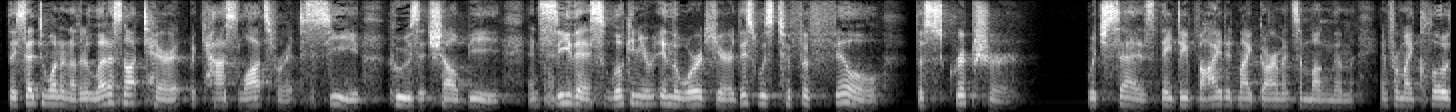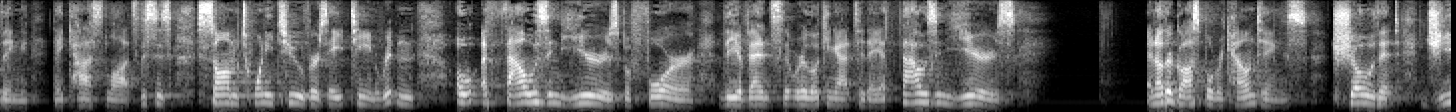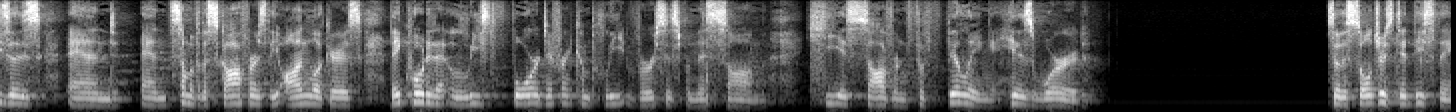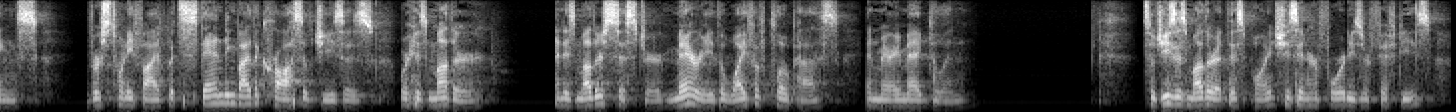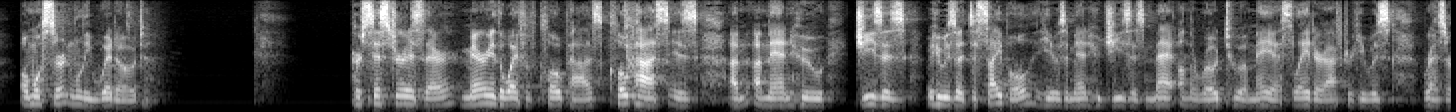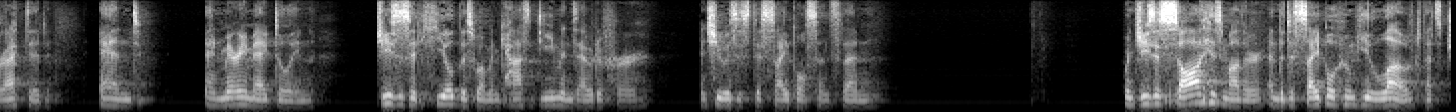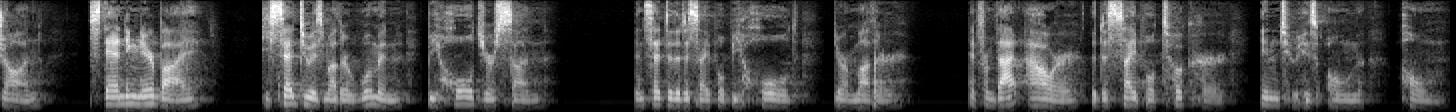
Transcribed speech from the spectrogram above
They said to one another, Let us not tear it, but cast lots for it to see whose it shall be. And see this, look in, your, in the word here. This was to fulfill the scripture which says, They divided my garments among them, and for my clothing they cast lots. This is Psalm 22, verse 18, written oh, a thousand years before the events that we're looking at today. A thousand years. And other gospel recountings show that Jesus and, and some of the scoffers, the onlookers, they quoted at least four different complete verses from this psalm. He is sovereign, fulfilling his word. So the soldiers did these things, verse 25, but standing by the cross of Jesus were his mother and his mother's sister, Mary, the wife of Clopas, and Mary Magdalene. So Jesus' mother at this point, she's in her 40s or 50s, almost certainly widowed. Her sister is there, Mary, the wife of Clopas. Clopas is a, a, man who Jesus, he was a disciple. He was a man who Jesus met on the road to Emmaus later after he was resurrected. And, and Mary Magdalene, Jesus had healed this woman, cast demons out of her, and she was his disciple since then. When Jesus saw his mother and the disciple whom he loved, that's John, standing nearby, he said to his mother, Woman, behold your son. And said to the disciple, Behold your mother. And from that hour, the disciple took her into his own home.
